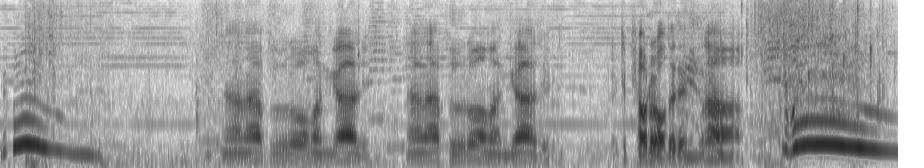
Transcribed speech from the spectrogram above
유후. 난 앞으로만 가지. 난 앞으로만 가지. 이렇게 별을 얻어야 되는구나. 유후.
